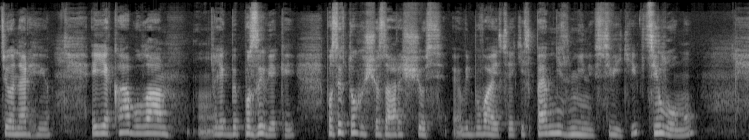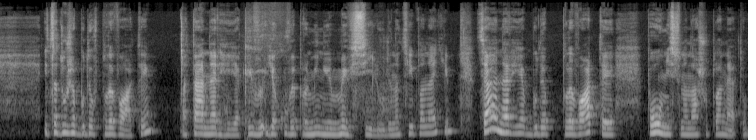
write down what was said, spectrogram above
цю енергію. І яка була якби позив який? Позив того, що зараз щось е, відбувається, якісь певні зміни в світі, в цілому. І це дуже буде впливати. Та енергія, яку випромінюємо ми всі люди на цій планеті, ця енергія буде впливати повністю на нашу планету.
